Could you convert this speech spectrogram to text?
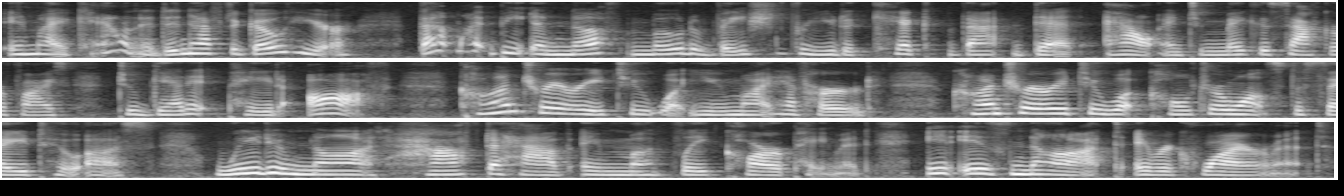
in my account and didn't have to go here? That might be enough motivation for you to kick that debt out and to make the sacrifice to get it paid off. Contrary to what you might have heard, contrary to what culture wants to say to us, we do not have to have a monthly car payment. It is not a requirement.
